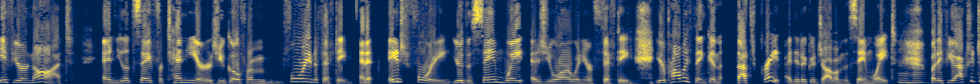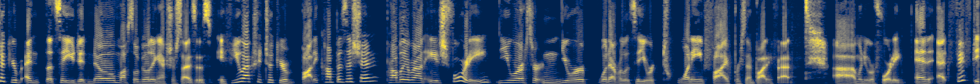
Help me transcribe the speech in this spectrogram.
if you're not, and you, let's say for 10 years, you go from 40 to 50, and at age 40, you're the same weight as you are when you're 50. You're probably thinking, that's great. I did a good job. I'm the same weight. Mm-hmm. But if you actually took your, and let's say you did no muscle building exercises, if you actually took your body composition, probably around age 40, you were a certain, you were whatever, let's say you were 25% body fat. Uh, when you were 40. And at 50,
